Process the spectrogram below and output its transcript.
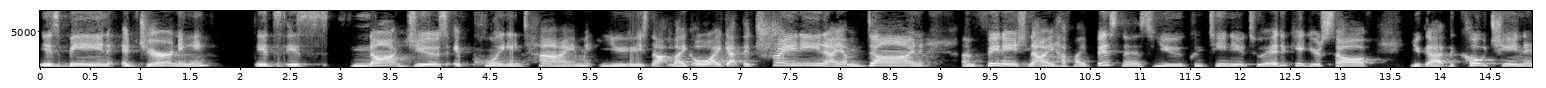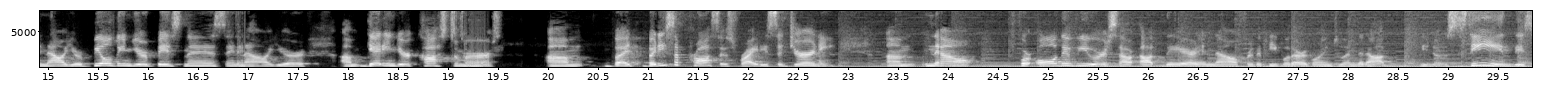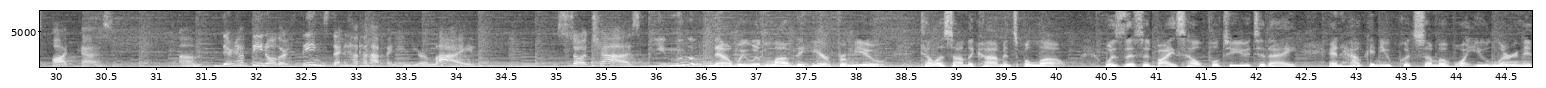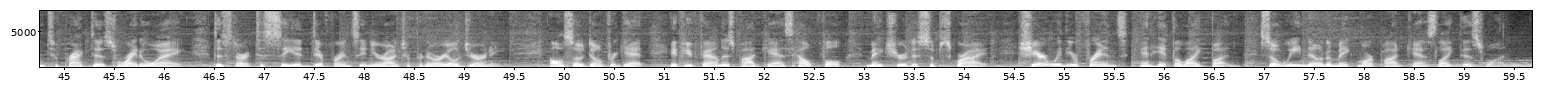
it's been a journey. It's it's not just a point in time. You it's not like oh, I got the training, I am done I'm finished. Now I have my business. You continue to educate yourself. You got the coaching, and now you're building your business, and now you're um, getting your customers. Um, but but it's a process, right? It's a journey. Um, now, for all the viewers out, out there, and now for the people that are going to end up, you know, seeing this podcast, um, there have been other things that have happened in your life, such as you move. Now we would love to hear from you. Tell us on the comments below. Was this advice helpful to you today? And how can you put some of what you learn into practice right away to start to see a difference in your entrepreneurial journey? Also, don't forget, if you found this podcast helpful, make sure to subscribe, share with your friends, and hit the like button so we know to make more podcasts like this one.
